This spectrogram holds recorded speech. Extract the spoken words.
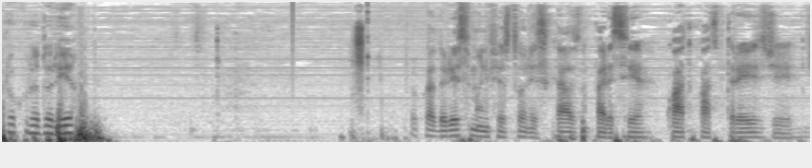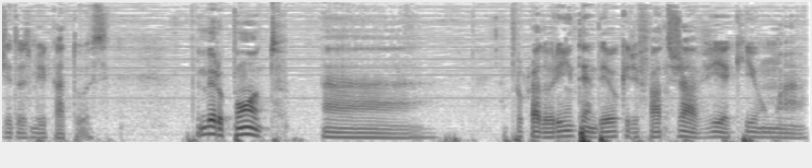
Procuradoria. A Procuradoria se manifestou nesse caso no parecer 443 de, de 2014. Primeiro ponto, a Procuradoria entendeu que de fato já havia aqui uma,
